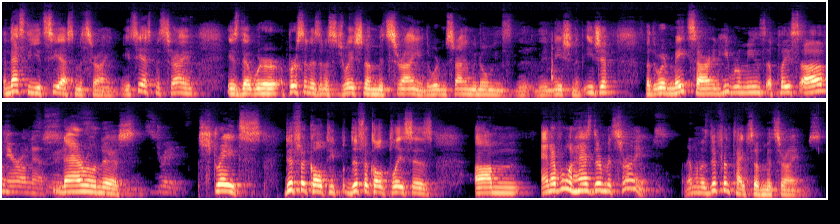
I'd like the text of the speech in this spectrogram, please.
And that's the Yitzias Mitzrayim. Yitzias Mitzrayim is that where a person is in a situation of Mitzrayim. The word Mitzrayim we know means the, the nation of Egypt, but the word Meitzar in Hebrew means a place of Narrowness. narrowness, Strait. straits, difficulty, difficult places. Um, and everyone has their Mitzrayims. And everyone has different types of Mitzrayims.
